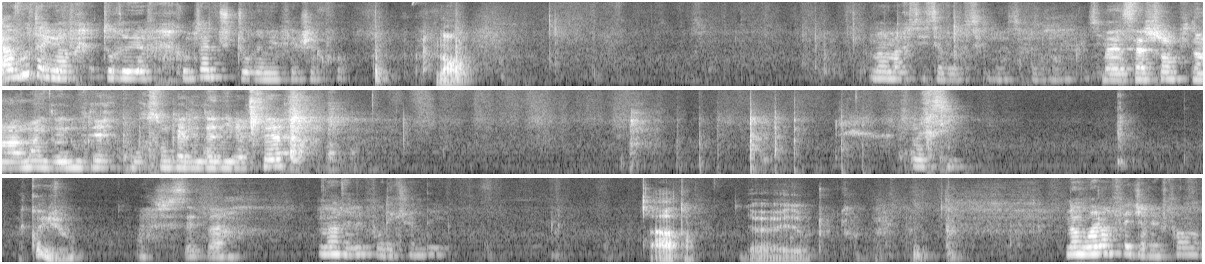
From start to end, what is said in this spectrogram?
Avoue, t'as eu un frère, t'aurais eu un frère comme ça, tu t'aurais méfié à chaque fois. Non. Non, merci, ça va, c'est vrai, ça fait vraiment plaisir. Bah, sachant que normalement il doit l'ouvrir pour son cadeau d'anniversaire. Merci. À quoi il joue? Ah, Je sais pas. Non, t'as vu pour les clins d'œil. Ah attends, il le truc Non, voilà, en fait, j'arrive pas à rendre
